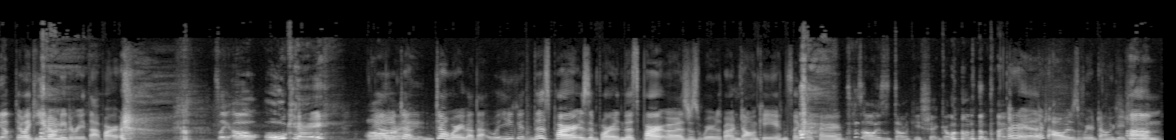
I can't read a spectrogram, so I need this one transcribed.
Yep. They're like, you don't need to read that part. It's like, oh, okay. All right. don't, don't worry about that. Well, you could. This part is important. This part oh, is just weird. About a donkey. It's like okay, There's always donkey shit going on in the Bible. there, there's always weird donkey shit. Um,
